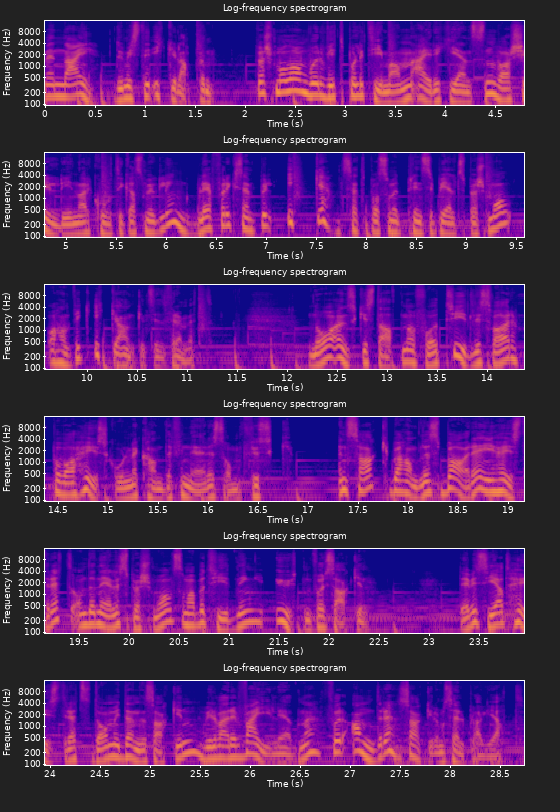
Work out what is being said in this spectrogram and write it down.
men nei, du mister ikke lappen. Spørsmålet om hvorvidt politimannen Eirik Jensen var skyldig i narkotikasmugling, ble f.eks. ikke sett på som et prinsipielt spørsmål, og han fikk ikke anken sin fremmet. Nå ønsker staten å få et tydelig svar på hva høyskolene kan definere som fusk. En sak behandles bare i Høyesterett om den gjelder spørsmål som har betydning utenfor saken. Det vil si at Høyesteretts dom i denne saken vil være veiledende for andre saker om selvplagiat.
